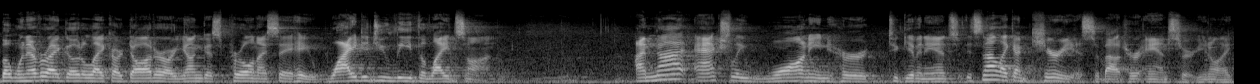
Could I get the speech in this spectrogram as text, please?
but whenever I go to like our daughter, our youngest, Pearl, and I say, hey, why did you leave the lights on? I'm not actually wanting her to give an answer. It's not like I'm curious about her answer, you know, like,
